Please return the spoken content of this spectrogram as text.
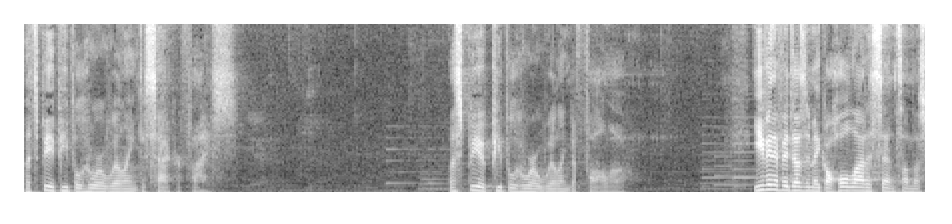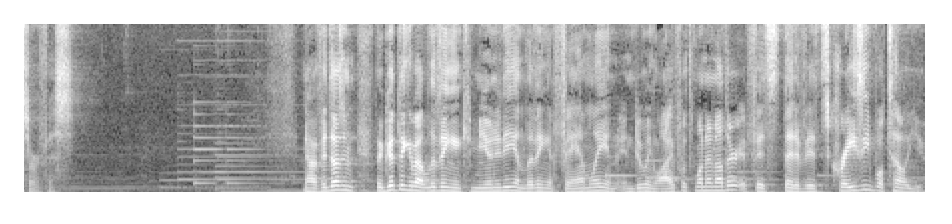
Let's be a people who are willing to sacrifice. Let's be a people who are willing to follow. Even if it doesn't make a whole lot of sense on the surface. Now, if it doesn't, the good thing about living in community and living in family and, and doing life with one another, if it's that if it's crazy, we'll tell you.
